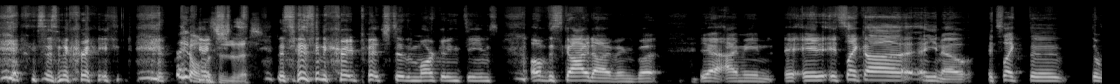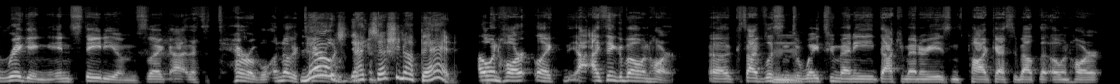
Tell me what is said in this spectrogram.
this isn't a great. They don't listen to pitch. this. This isn't a great pitch to the marketing teams of the skydiving, but yeah, I mean, it, it, it's like uh, you know, it's like the the rigging in stadiums. Like ah, that's a terrible. Another No, terrible it's, that's position. actually not bad. Owen Hart. Like I think of Owen Hart uh because I've listened Hmm. to way too many documentaries and podcasts about the Owen Hart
